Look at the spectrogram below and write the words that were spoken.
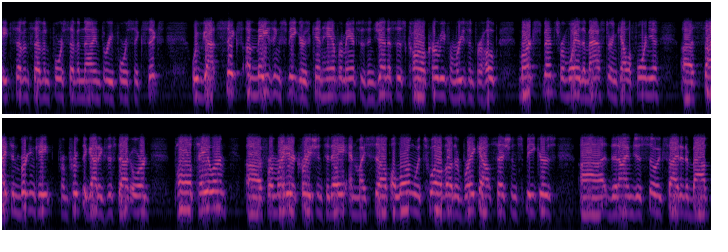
877 479 3466. We've got six amazing speakers Ken Ham from Answers in Genesis, Carl Kerby from Reason for Hope, Mark Spence from Way of the Master in California, uh, Sye Ten Bruggencate from ProofThatGodExists.org, Paul Taylor uh, from Right Here Creation Today, and myself, along with 12 other breakout session speakers uh, that I'm just so excited about.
